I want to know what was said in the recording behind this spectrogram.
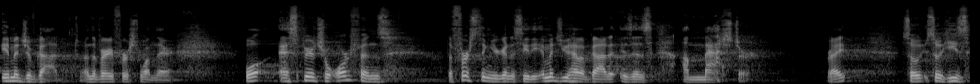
image of God on the very first one there. Well, as spiritual orphans, the first thing you're going to see, the image you have of God is as a master, right? So, so he's,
